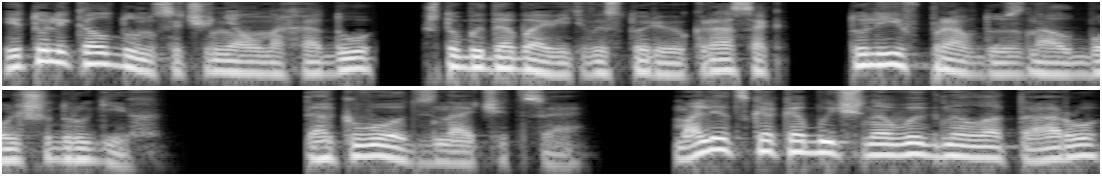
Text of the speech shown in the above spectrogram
И то ли колдун сочинял на ходу, чтобы добавить в историю красок, то ли и вправду знал больше других. Так вот, значится, малец, как обычно, выгнал Атару,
